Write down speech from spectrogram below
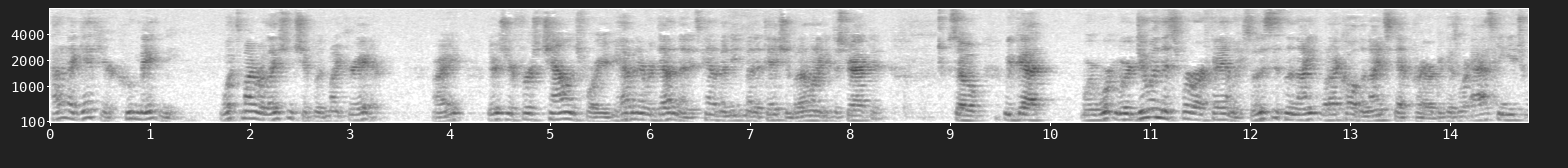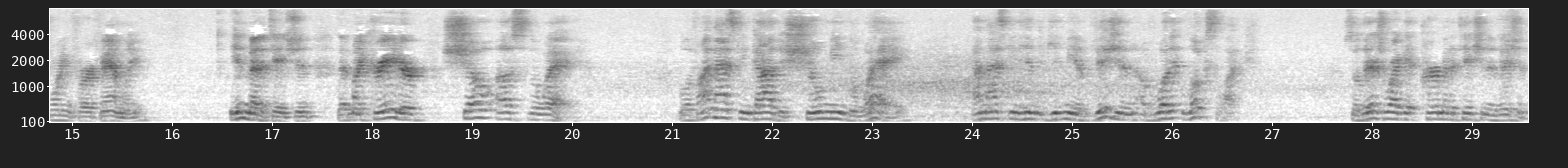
how did I get here? Who made me? What's my relationship with my Creator? All right? There's your first challenge for you. If you haven't ever done that, it's kind of a neat meditation, but I don't want to get distracted. So we've got we're, we're, we're doing this for our family. So this is the ninth, what I call the ninth step prayer, because we're asking each morning for our family in meditation that my Creator show us the way. Well, if I'm asking God to show me the way, I'm asking Him to give me a vision of what it looks like. So there's where I get prayer, meditation, and vision,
